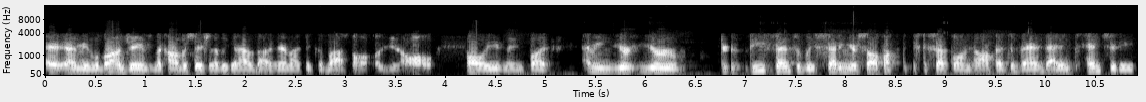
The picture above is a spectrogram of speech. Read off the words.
And, I mean, LeBron James and the conversation that we could have about him, I think, could last all you know all all evening. But I mean, you're you're you're defensively setting yourself up to be successful on the offensive end. That intensity,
